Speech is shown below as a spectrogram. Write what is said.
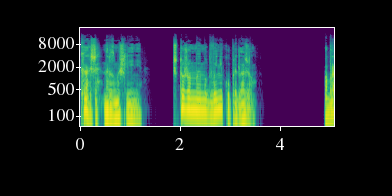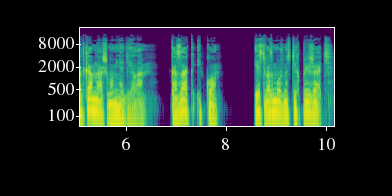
«Как же на размышление? Что же он моему двойнику предложил?» «По браткам нашим у меня дело. Казак и Ко. Есть возможность их прижать.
